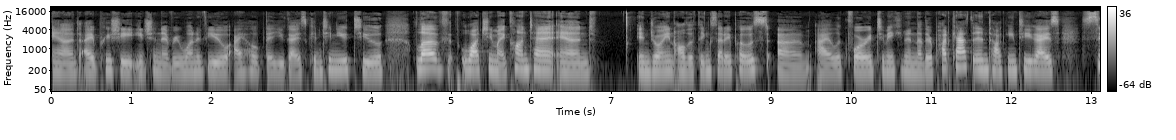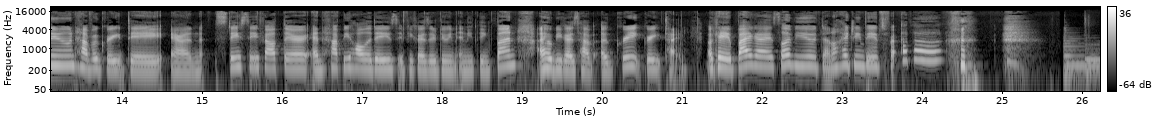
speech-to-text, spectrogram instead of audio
and I appreciate each and every one of you. I hope that you guys continue to love watching my content and enjoying all the things that I post. Um, I look forward to making another podcast and talking to you guys soon. Have a great day and stay safe out there and happy holidays if you guys are doing anything fun. I hope you guys have a great, great time. Okay, bye guys. Love you. Dental hygiene babes forever.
